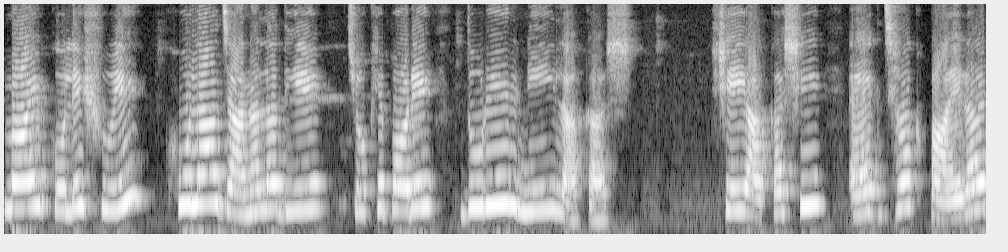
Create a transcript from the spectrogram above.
মায়ের কোলে শুয়ে খোলা জানালা দিয়ে চোখে পড়ে দূরের নীল আকাশ। সেই আকাশে এক ঝাঁক পায়রার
